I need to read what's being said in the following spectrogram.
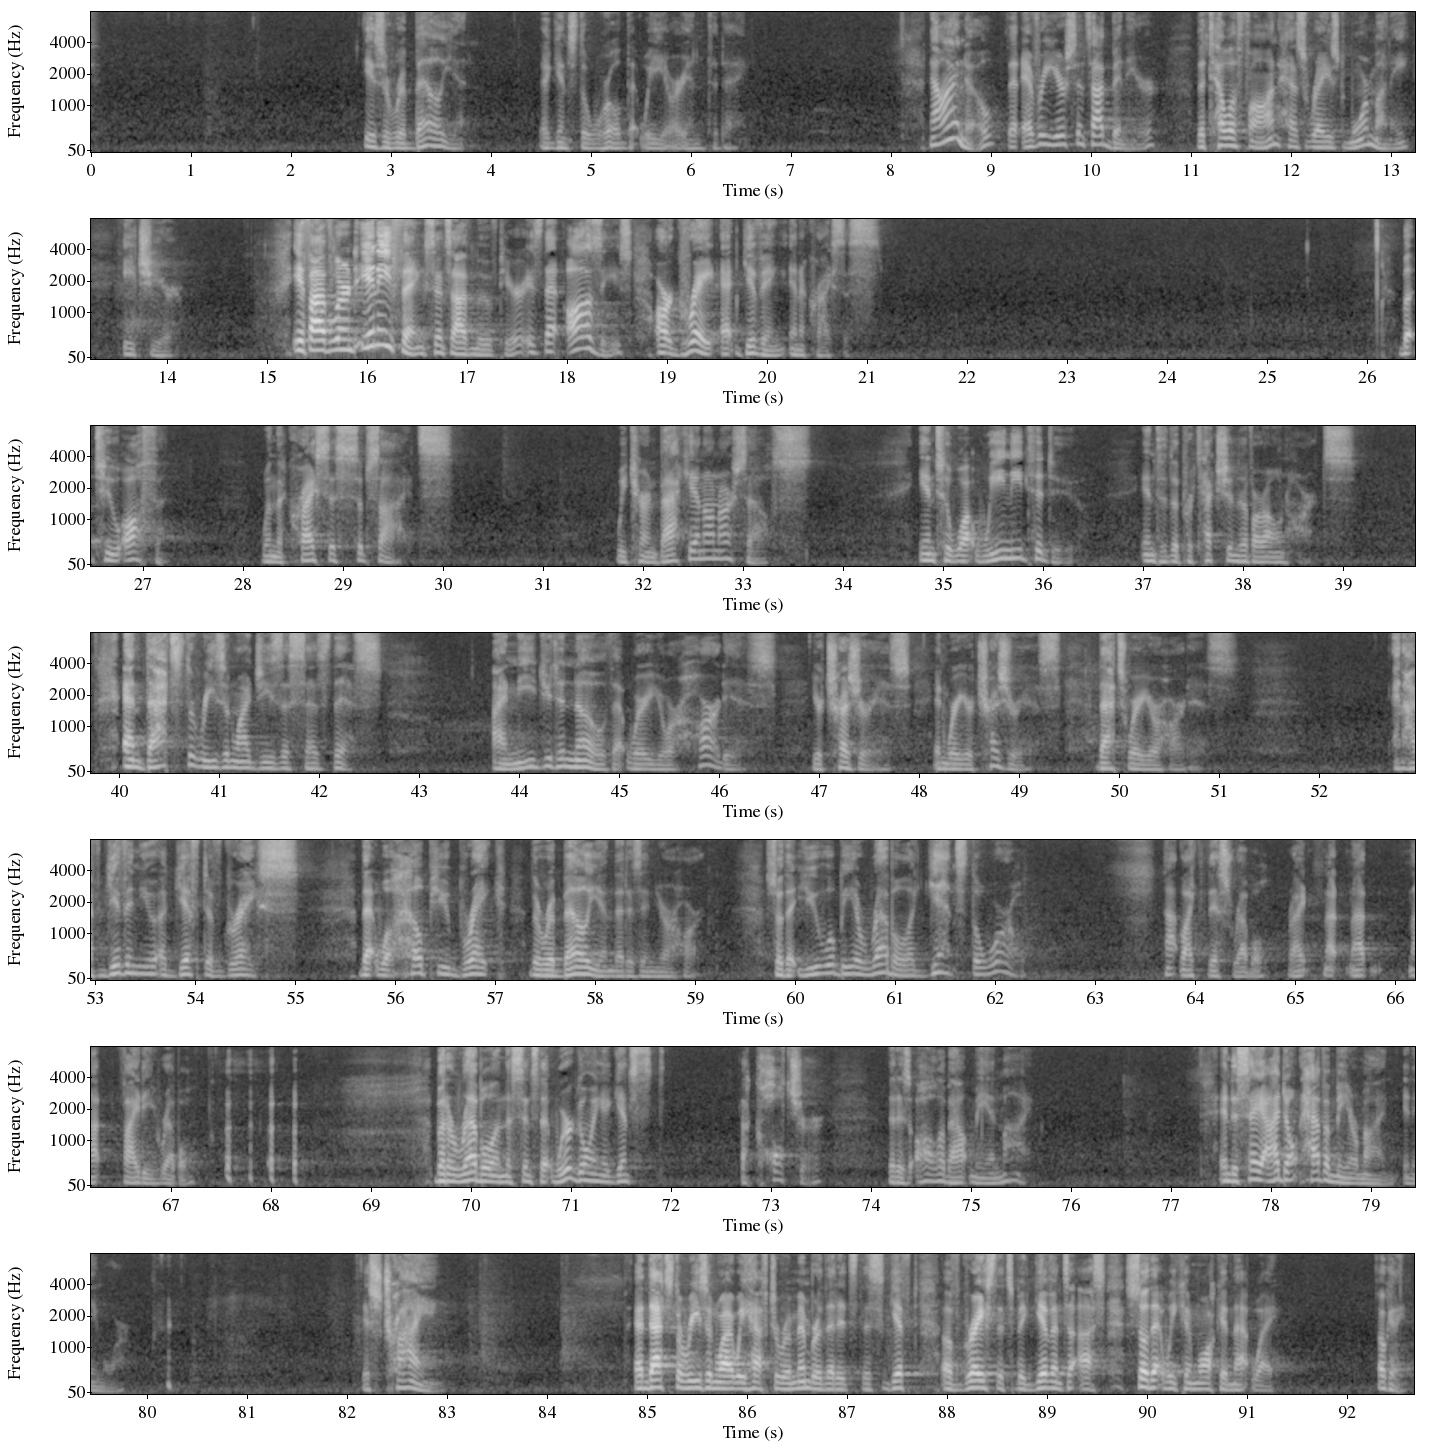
is a rebellion against the world that we are in today. Now, I know that every year since I've been here, the telethon has raised more money each year. If I've learned anything since I've moved here, is that Aussies are great at giving in a crisis. But too often, when the crisis subsides, we turn back in on ourselves into what we need to do, into the protection of our own hearts. And that's the reason why Jesus says this I need you to know that where your heart is, your treasure is. And where your treasure is, that's where your heart is. And I've given you a gift of grace that will help you break the rebellion that is in your heart so that you will be a rebel against the world. Not like this rebel, right? Not, not, not fighty rebel. but a rebel in the sense that we're going against a culture that is all about me and mine. And to say, I don't have a me or mine anymore is trying and that's the reason why we have to remember that it's this gift of grace that's been given to us so that we can walk in that way. Okay.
